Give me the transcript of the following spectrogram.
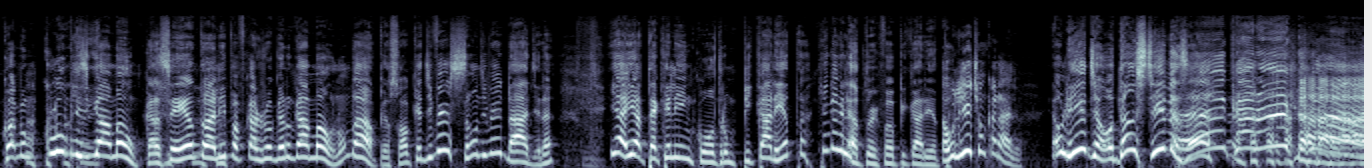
come um clube de gamão. Cara, você entra ali pra ficar jogando gamão. Não dá. O pessoal quer diversão de verdade, né? E aí, até que ele encontra um picareta. Quem é aquele ator que foi o picareta? É o Lydion, caralho. É o Lydian, o Dan Stevens. É, caraca!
